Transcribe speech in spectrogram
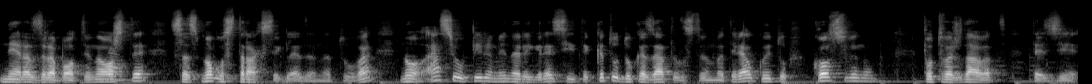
неразработена още. С много страх се гледа на това, но аз се опирам и на регресиите като доказателствен материал, които косвено потвърждават тези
